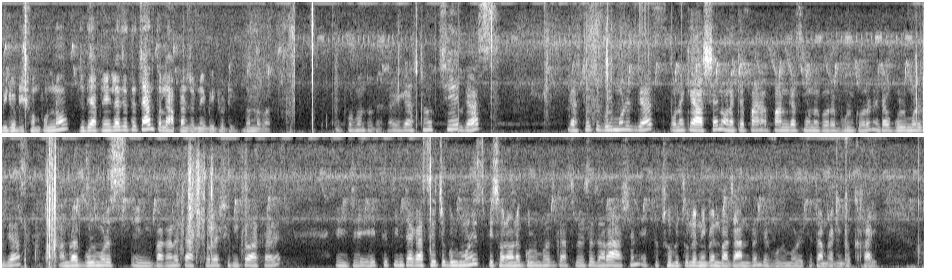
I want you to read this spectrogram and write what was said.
ভিডিওটি সম্পূর্ণ। যদি আপনি নীলা যেতে চান, তাহলে আপনার জন্য এই ভিডিওটি। ধন্যবাদ। পর্যন্ত দেখা। এই গাছটা হচ্ছে গাছ। গাছটা হচ্ছে গুলমরিচ গাছ। অনেকে আসেন, অনেকে পান গাছ মনে করে, ভুল করেন। এটাও গুলমরিচ গাছ। আমরা গুলমরিচ এই বাগানে চাষ করে সীমিত আকারে এই যে, এই তিনটা গাছ হচ্ছে গুলমরিচ, পিছনে অনেক গুলমরিচ গাছ রয়েছে। যারা আসেন, একটু ছবি তুলে নেবেন বা জানবেন যে গুলমরিচ এটা আমরা কিন্তু খাই। তো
